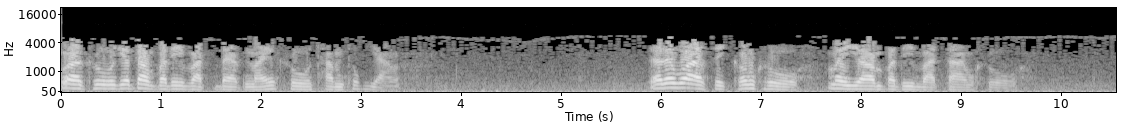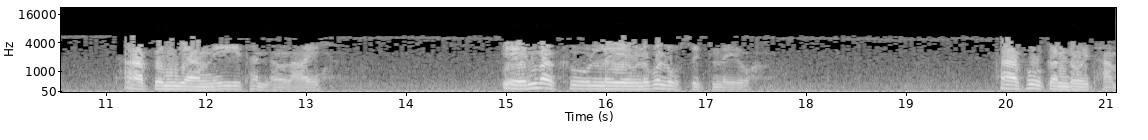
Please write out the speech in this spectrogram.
ว่าครูจะต้องปฏิบัติแบบไหนครูทำทุกอย่าง แต่ถ้าว่าสิทธิ์ของครูไม่ยอมปฏิบัติตามครู ถ้าเป็นอย่างนี้ท่านทั้งหลายจะเห็นว่าครูเลวหรือว่าลูกศิษย์เลว ถ้าพูดกันโดยธรรม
